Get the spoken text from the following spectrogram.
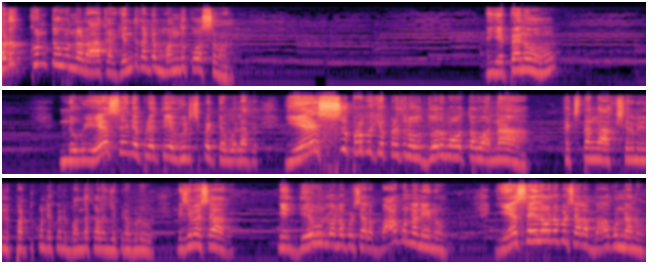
అడుక్కుంటూ ఉన్నాడు ఆఖరికి. ఎందుకంటే మందు కోసం అని నేను చెప్పాను నువ్వు ఏసైని ఎప్పుడైతే విడిచిపెట్టావో లేకపోతే ఏసు ప్రభుకి ఎప్పుడైతే నువ్వు దూరం అవుతావో అన్నా ఖచ్చితంగా ఆ నేను పట్టుకుంటే కొన్ని బంధకాలని చెప్పినప్పుడు నిజమే సార్ నేను దేవుళ్ళు ఉన్నప్పుడు చాలా బాగున్నా నేను ఏసైలో ఉన్నప్పుడు చాలా బాగున్నాను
